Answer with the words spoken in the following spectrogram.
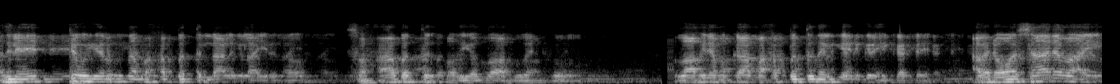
അതിലേറ്റവും ഉയർന്ന മഹബത്തുള്ള ആളുകളായിരുന്നു സ്വഹാബത്ത് അള്ളാഹു നമുക്ക് ആ മഹബത്ത് നൽകി അനുഗ്രഹിക്കട്ടെ. അവൻ ഓശാനമായി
